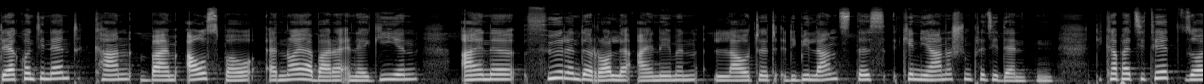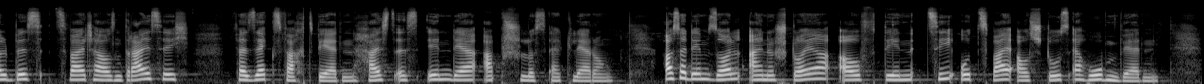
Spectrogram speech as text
Der Kontinent kann beim Ausbau erneuerbarer Energien eine führende Rolle einnehmen, lautet die Bilanz des kenianischen Präsidenten. Die Kapazität soll bis 2030 versechsfacht werden, heißt es in der Abschlusserklärung. Außerdem soll eine Steuer auf den CO2-Ausstoß erhoben werden.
